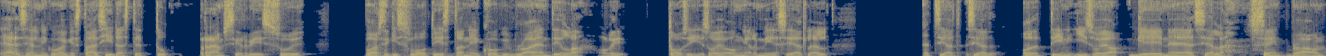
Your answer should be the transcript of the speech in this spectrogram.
eihän siellä niinku oikeastaan edes hidastettu Ramsin rissui. Varsinkin slotista, niin Kobe Bryantilla oli tosi isoja ongelmia Seattlella. Et sieltä, sieltä otettiin isoja geenejä siellä St. Brown,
